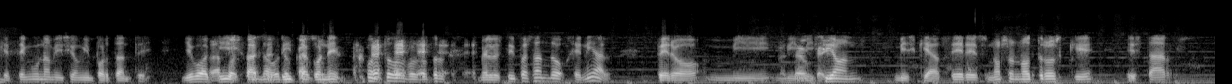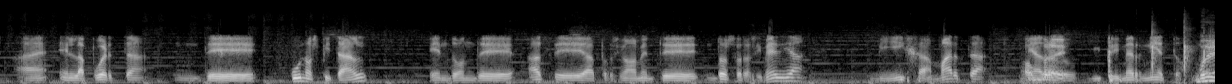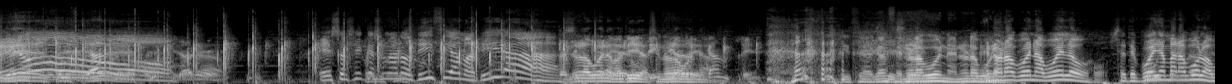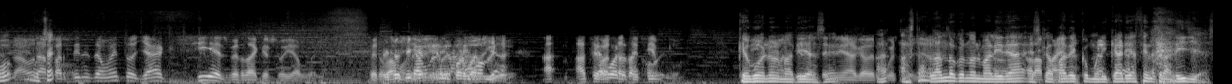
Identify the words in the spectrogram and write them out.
que tengo una misión importante. Llevo aquí una horita con él, con todos vosotros. Me lo estoy pasando genial, pero mi, misión, mis quehaceres no son otros que estar ah, en la puerta de un hospital en donde hace aproximadamente dos horas y media mi hija Marta me ha dado mi primer nieto. Muy bien, felicidades. Eso sí que es una noticia, Matías. Enhorabuena, Matías, Noticia enhorabuena. Noticia de cáncer. Enhorabuena, enhorabuena. Enhorabuena, abuelo. Se te puede Muchas llamar abuelo. abu- gracias. Ahora, mucha- a partir de este momento, ya sí es verdad que soy abuelo. Pero Eso vamos, sí ya hace bastante tiempo. Qué bueno el Matías, ¿eh? Hasta ya hablando con normalidad es capaz de comunicar y hacer entradillas.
